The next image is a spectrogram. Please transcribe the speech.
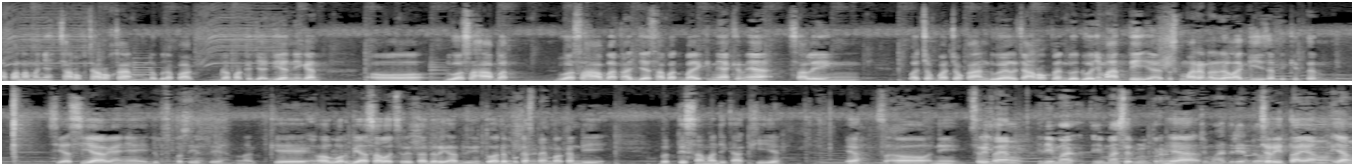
apa namanya, carok-carokan. Udah berapa berapa kejadian nih kan, Eh, dua sahabat, dua sahabat aja, sahabat baik ini akhirnya saling bacok-bacokan, duel carok dan dua-duanya mati. Ya, terus kemarin ada lagi, saya pikir kan sia-sia kayaknya hidup seperti itu ya. Oke, oh, luar biasa loh cerita dari Ardin itu ada bekas tembakan di betis sama di kaki ya. Ya, se- eh, ini cerita yang Ini ma- ini Master belum pernah Ya. cuma Adrian doang. cerita yang yang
